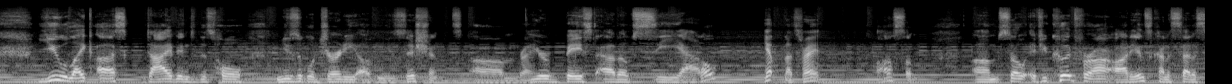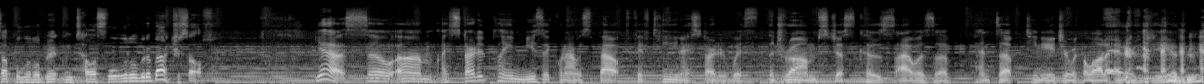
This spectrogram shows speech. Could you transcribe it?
you, like us, dive into this whole musical journey of musicians. Um, Right. You're based out of Seattle. yep, that's right. Awesome. Um, so if you could, for our audience, kind of set us up a little bit and tell us a little bit about yourself. Yeah, so um, I started playing music when I was about 15. I started with the drums just because I was a pent up teenager with a lot of energy and,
